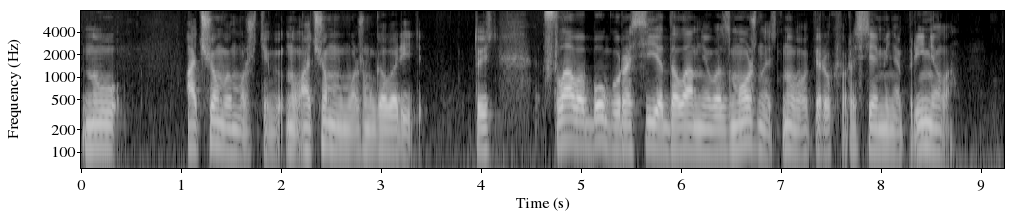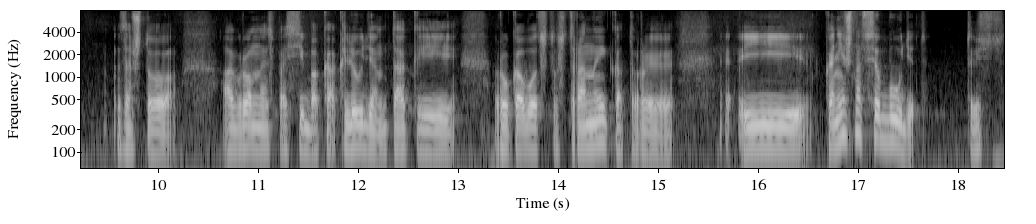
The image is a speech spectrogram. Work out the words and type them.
Ну, о чем вы можете, ну, о чем мы можем говорить? То есть, слава богу, Россия дала мне возможность, ну, во-первых, Россия меня приняла, за что огромное спасибо как людям, так и руководству страны, которые... И, конечно, все будет. То есть,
